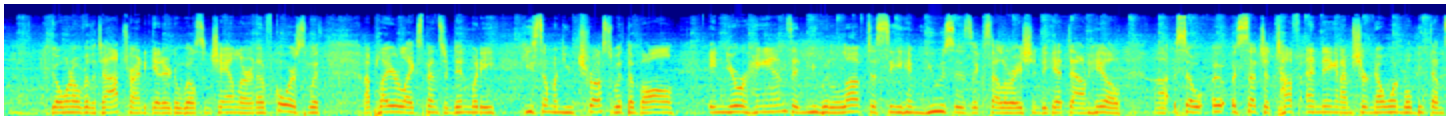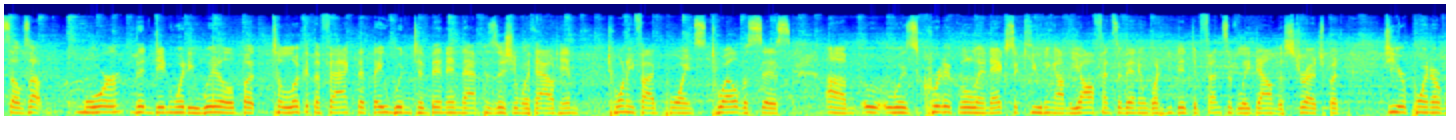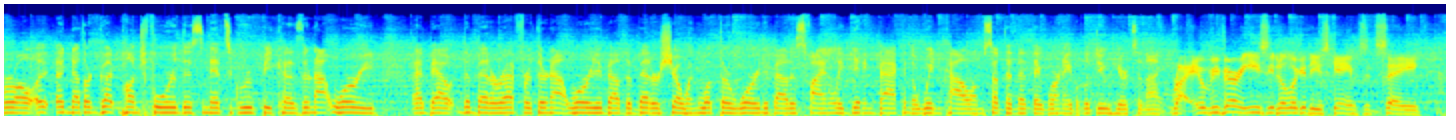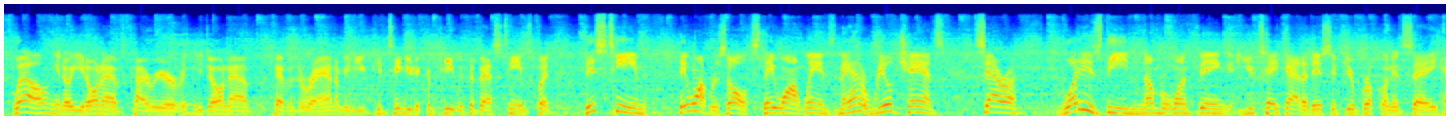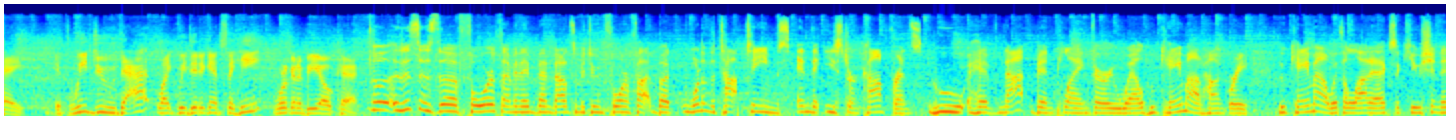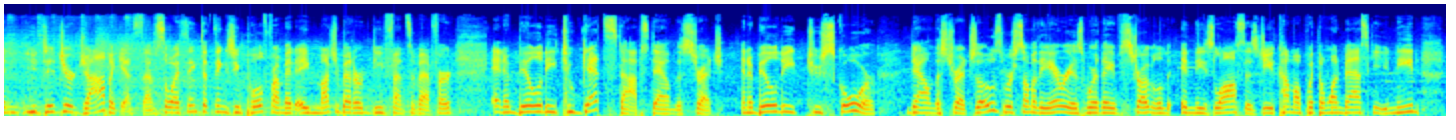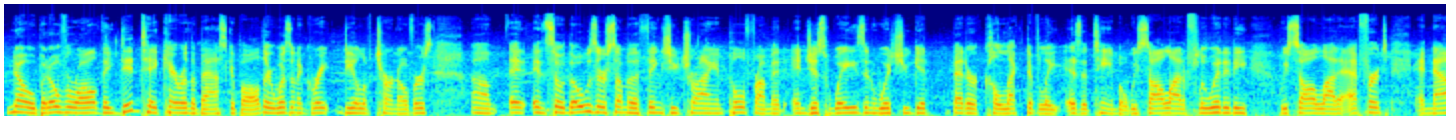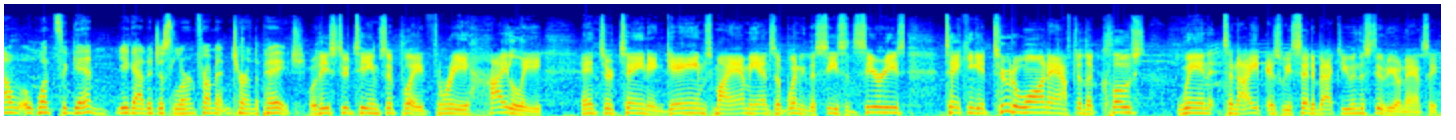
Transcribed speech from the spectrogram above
going over the top, trying to get it to Wilson Chandler. And of course, with a player like Spencer Dinwiddie, he's someone you trust with the ball in your hands, and you would love to see him use his acceleration to get downhill. Uh, so, uh, such a tough ending, and I'm sure no one will beat themselves up more than Dinwiddie will. But to look at the fact that they wouldn't have been in that position without him, 25 points, 12 assists, um, was critical in executing on the offensive end and what he did defensively down the stretch. But to your point overall, another gut punch for this Nets group because they're not worried about the better effort. They're not worried about the better showing. What they're worried about is finally getting back in the win column, something that they weren't able to do here tonight. Right. It would be very easy to look at these games and say, well, you know, you don't have Kyrie Irving, you don't have Kevin Durant. I mean, you continue to compete with the best teams, but this team, they want results, they want wins, and they had a real chance. Sarah, what is the number one thing you take out of this if you're Brooklyn and say, hey, if we do that like we did against the Heat, we're going to be okay? Well, this is the fourth. I mean, they've been bouncing between four and five, but one of the top teams in the Eastern Conference who have not been playing very well, who came out hungry, who came out with a lot of execution, and you did your job against them. So I think the things you pull from it a much better defensive effort, an ability to get stops down the stretch, an ability to score down the stretch. Those were some of the areas where they've struggled in these losses. Do you come up with the one basket you need? No, but overall, they did take care of the basketball. There wasn't a great deal of turnovers. Um, and, and so those are some of the things you try and pull from it and just ways in which you get better collectively as a team. But we saw a lot of fluidity, we saw a lot of effort, and now once again, you got to just learn from it and turn the page. Well, these two teams have played three highly entertaining games. Miami ends up winning the season series, taking it two to one after the close win tonight. As we send it back to you in the studio, Nancy.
